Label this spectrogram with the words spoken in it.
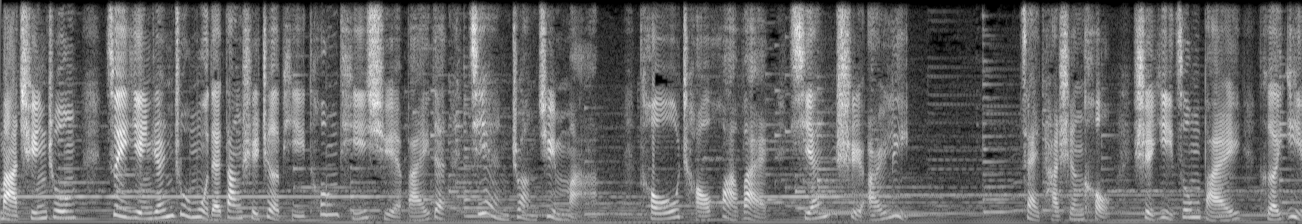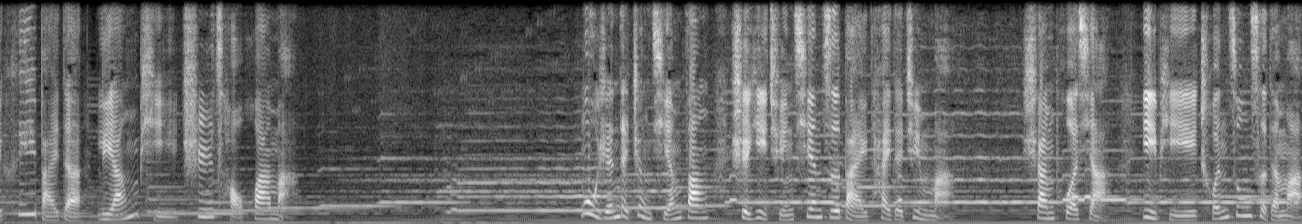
马群中最引人注目的，当是这匹通体雪白的健壮骏马，头朝画外，闲适而立。在它身后是一棕白和一黑白的两匹吃草花马。牧人的正前方是一群千姿百态的骏马，山坡下一匹纯棕色的马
